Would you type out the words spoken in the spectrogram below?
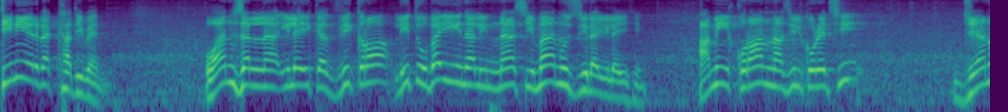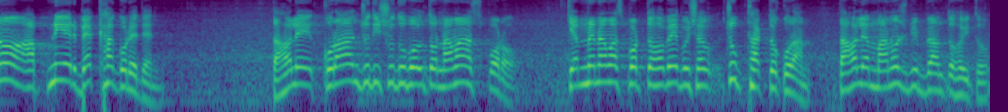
তিনি এর ব্যাখ্যা দিবেন। ইলাইহিম। আমি কোরআন নাজিল করেছি, যেন আপনি এর ব্যাখ্যা করে দেন। তাহলে কোরআন যদি শুধু বলতো নামাজ পড়ো, কেমনে নামাজ পড়তে হবে? বৈশাখ চুপ থাকতো কোরআন। তাহলে মানুষ বিভ্রান্ত হইতো।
